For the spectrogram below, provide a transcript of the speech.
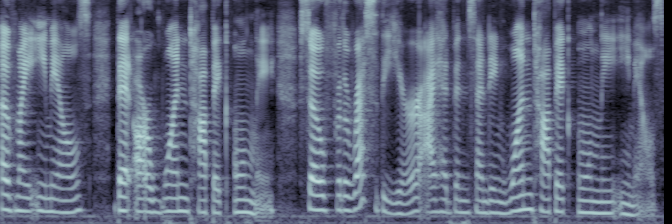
of my emails that are one topic only. So for the rest of the year, I had been sending one topic only emails.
